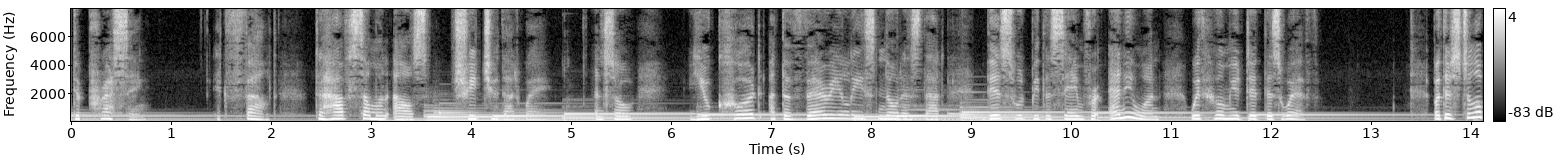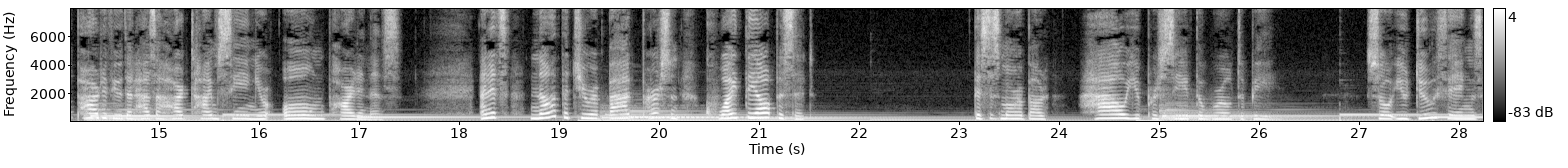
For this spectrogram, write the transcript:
depressing it felt to have someone else treat you that way. And so you could, at the very least, notice that this would be the same for anyone with whom you did this with. But there's still a part of you that has a hard time seeing your own part in this. And it's not that you're a bad person, quite the opposite. This is more about how you perceive the world to be. So you do things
